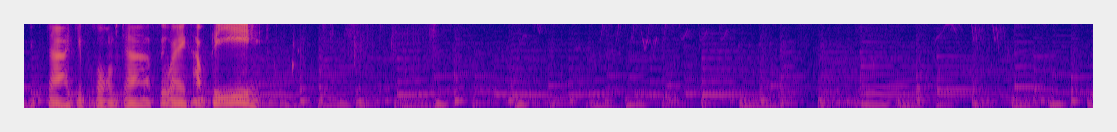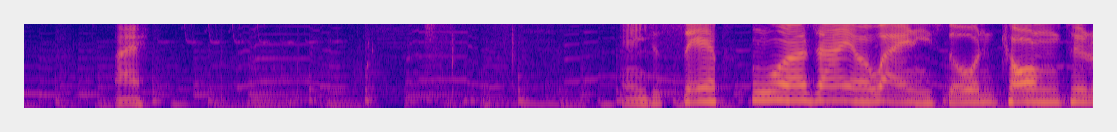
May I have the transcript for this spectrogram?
เก็บจ้าเก็บของจ้าสวยครับพี่ไปให้จะเซฟหัวใจเอาไว้ในโซนของเธอ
